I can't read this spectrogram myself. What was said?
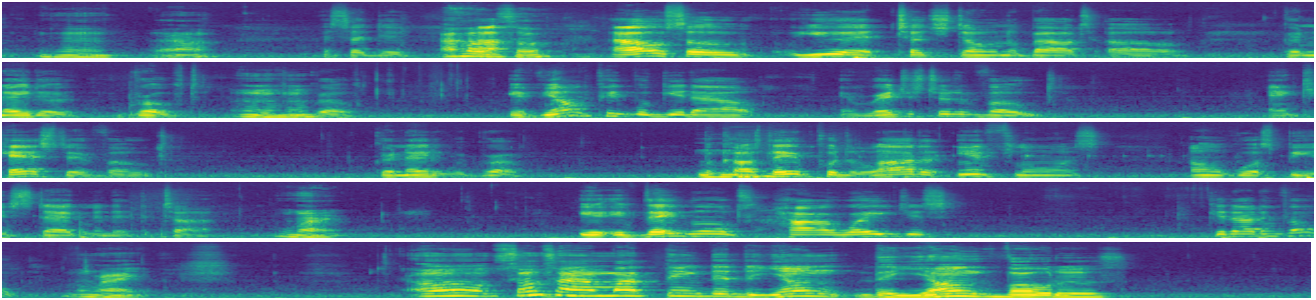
Uh, Yes, I do. I hope Uh, so. I also you had touched on about uh, Grenada growth, Mhm. growth. If young people get out and register to vote and cast their vote, Grenada would grow because they put a lot of influence on what's being stagnant at the time. Right. If, they want higher wages, get out and vote. Right. Um. Sometimes I think that the young the young voters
